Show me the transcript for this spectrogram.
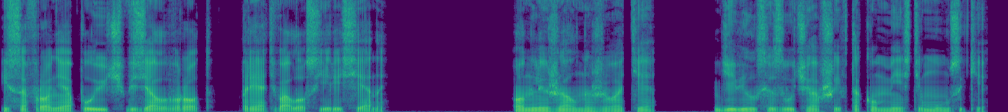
и Сафроний Апуич взял в рот прядь волос Ересены. Он лежал на животе, дивился звучавшей в таком месте музыке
